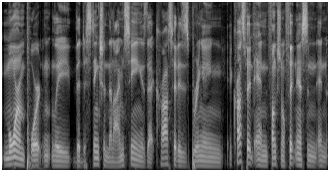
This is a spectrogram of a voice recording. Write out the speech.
more importantly, the distinction that I'm seeing is that CrossFit is bringing CrossFit and functional fitness and, and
